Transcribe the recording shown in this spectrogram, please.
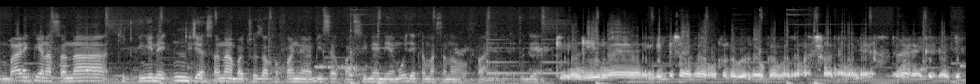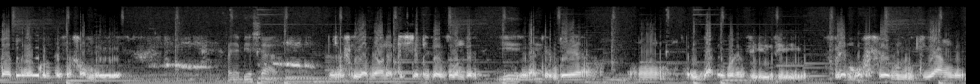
mbali pia na sanaa, kitu kingine nje ya sanaa ambacho tunaweza kufanya kabisa kwa asilimia mia moja kama sanaa wafanya kitu gani? kingine biashara zangu tu ndogo ndogo ambazo nazifanya mwenyewe katika kipato na kuongeza familia Fanya biashara. nafikiri ameona tisheti za zunde. Zinatembea. Mm, fremu fremu yangu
